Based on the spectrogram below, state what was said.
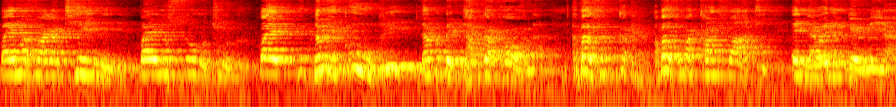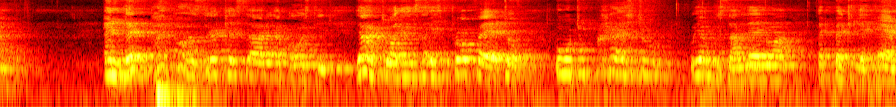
bayema fakathini bayelusuthu baye noma ikuphi lapho bedabuka khona abazuka abazuba comfort endaweni engeyona yabo. And that purpose kaKesari Augusti yagcwalisa isiprofeto ukuthi uKristu uyakuzalelwa eBethlehem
